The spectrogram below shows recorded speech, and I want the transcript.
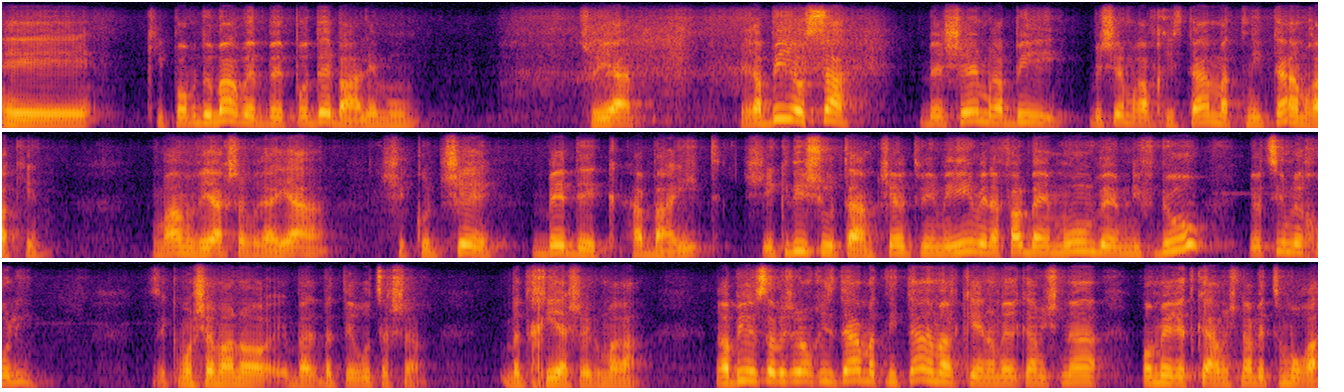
אה, כי פה מדובר בפודה בעלי מום. מצוין. רבי יוסה בשם רבי, בשם רב חיסטה, מתניתה אמרה כן. הגמרא מביאה עכשיו ראייה שקודשי בדק הבית, שהקדישו אותם כשהם תמימים ונפל בהם מום והם נפדו, יוצאים לחולים. זה כמו שאמרנו בתירוץ עכשיו, בתחייה של הגמרא. רבי יוסף בשם רב חיסדא מתניתה אמר כן, אומר כאן המשנה, אומרת כאן, המשנה בתמורה.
